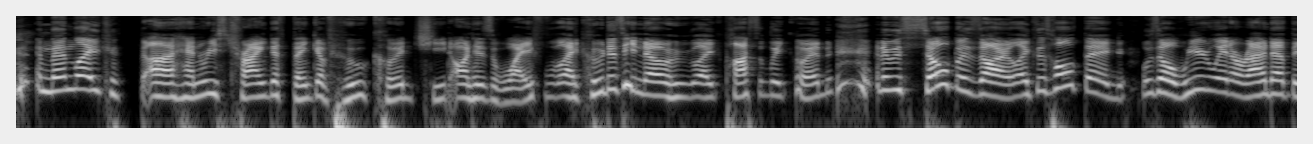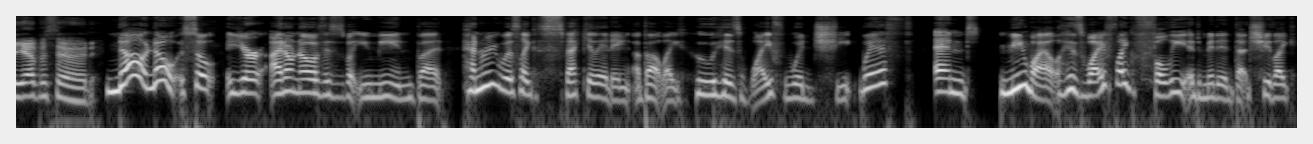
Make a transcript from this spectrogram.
And then like uh Henry's trying to think of who could cheat on his wife. Like who does he know who like possibly could? And it was so bizarre. Like this whole thing was a weird way to round out the episode. no, no. So you're I don't know if this is what you mean, but Henry was like speculating about like who his wife would cheat with and Meanwhile, his wife like fully admitted that she like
